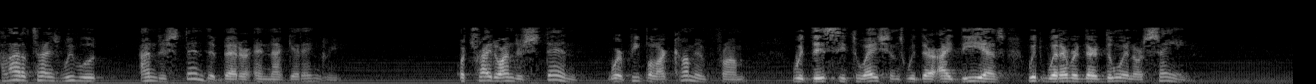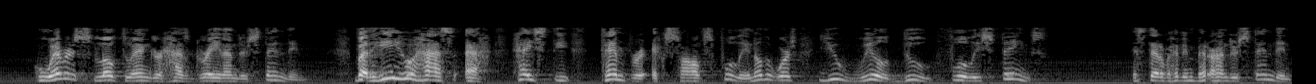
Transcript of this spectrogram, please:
a lot of times we would understand it better and not get angry. Or try to understand where people are coming from with these situations, with their ideas, with whatever they're doing or saying. Whoever is slow to anger has great understanding. But he who has a hasty temper exalts fully. In other words, you will do foolish things instead of having better understanding.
